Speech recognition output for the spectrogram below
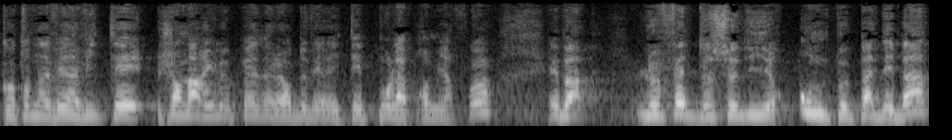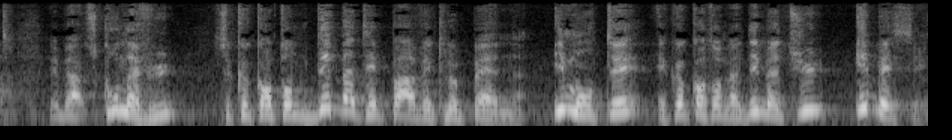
quand on avait invité Jean-Marie Le Pen à l'heure de vérité pour la première fois. Eh ben, le fait de se dire on ne peut pas débattre, eh ben, ce qu'on a vu, c'est que quand on ne débattait pas avec Le Pen, il montait, et que quand on a débattu, il baissait.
